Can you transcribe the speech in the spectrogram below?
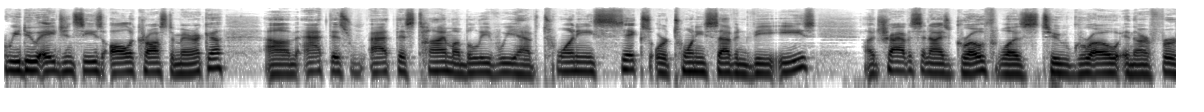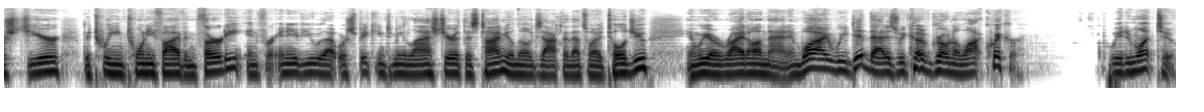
we do agencies all across America. Um, at this at this time, I believe we have 26 or 27 VEs. Uh, Travis and I's growth was to grow in our first year between 25 and 30. And for any of you that were speaking to me last year at this time, you'll know exactly that's what I told you. And we are right on that. And why we did that is we could have grown a lot quicker. But we didn't want to.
